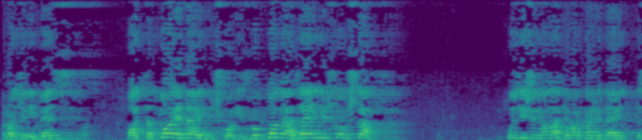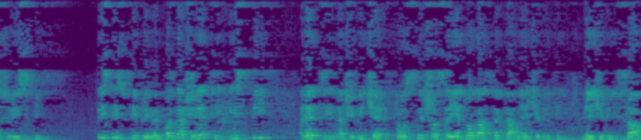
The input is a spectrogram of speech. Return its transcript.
Rođeni bez oca. To je zajedničko i zbog toga zajedničkog šta? Uzvišen Allah te kaže da, je, da su isti. Isti su ti primjer. Pa znači reci isti, reci, znači bit će to slično sa jednog aspekta, a neće biti, neće biti sa,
